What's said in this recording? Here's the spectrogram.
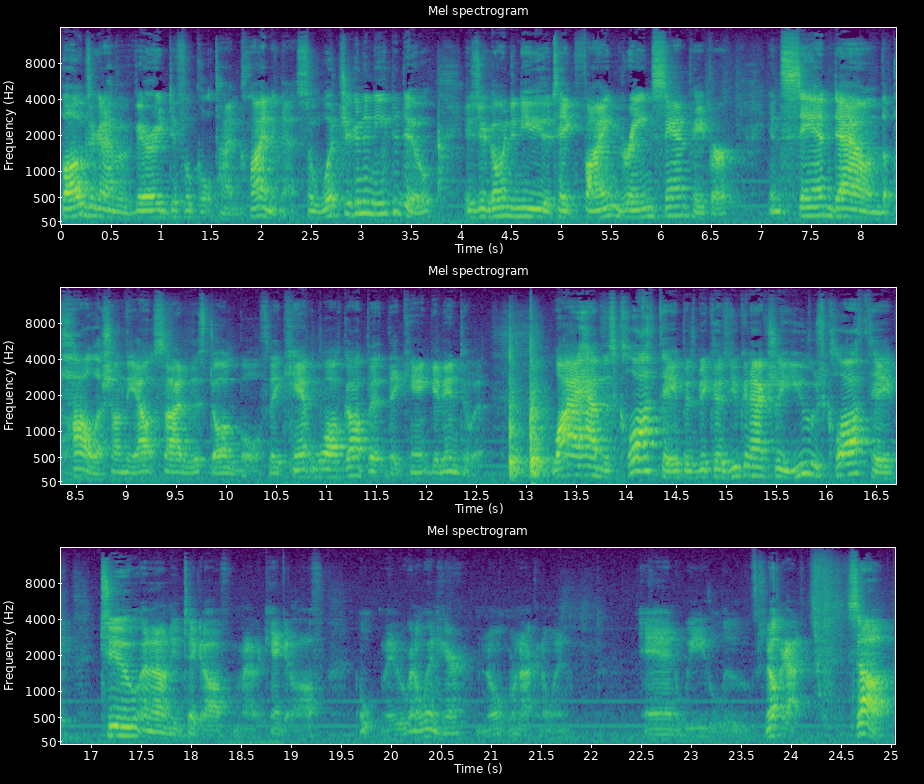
Bugs are going to have a very difficult time climbing that. So what you're going to need to do is you're going to need to take fine grained sandpaper and sand down the polish on the outside of this dog bowl. If they can't walk up it, they can't get into it. Why I have this cloth tape is because you can actually use cloth tape to, and I don't need to take it off, I can't get it off. Oh, maybe we're to win here. No, we're not to win. And we lose. No, I got it. So,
